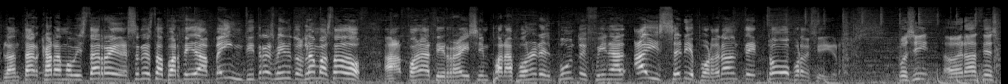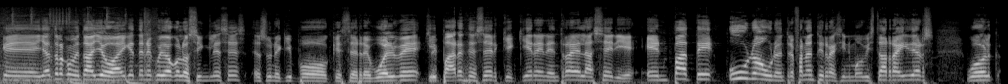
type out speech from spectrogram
plantar cara a Movistar Raiders en esta partida. 23 minutos le han bastado a Fanatic Racing para poner el punto y final. Hay serie por delante. Todo por decidir. Pues sí, la verdad es que ya te lo comentaba yo, hay que tener cuidado con los ingleses, es un equipo que se revuelve y parece ser que quieren entrar en la serie. Empate 1 a 1 entre Fnatic Racing y Movistar Raiders. Walk,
